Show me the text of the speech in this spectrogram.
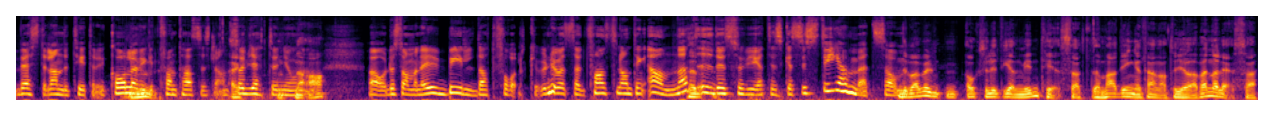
Västerlandet tittade, kolla mm. vilket fantastiskt land, Sovjetunionen. Ja. ja, och då sa man det är ju bildat folk. Det var så, fanns det någonting annat det, i det sovjetiska systemet som... Det var väl också lite grann min tes, att de hade inget annat att göra än att läsa.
